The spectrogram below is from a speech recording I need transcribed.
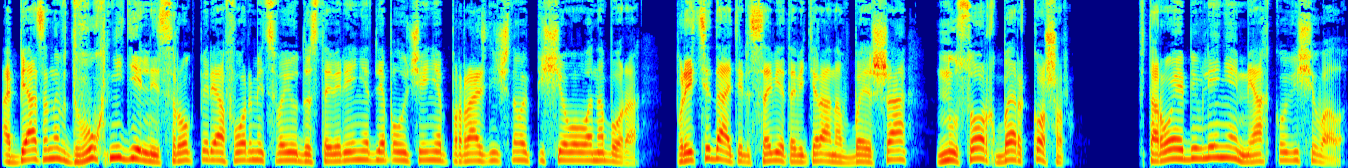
обязаны в двухнедельный срок переоформить свое удостоверение для получения праздничного пищевого набора. Председатель Совета ветеранов БСШ Нусорг Бер Кошер. Второе объявление мягко увещевало.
